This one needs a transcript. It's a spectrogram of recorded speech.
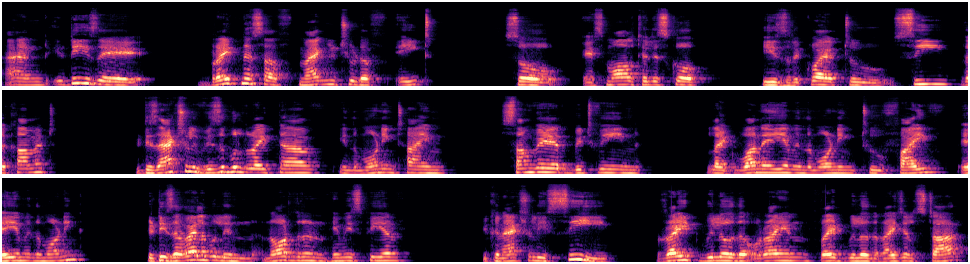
and it is a brightness of magnitude of 8. So a small telescope is required to see the comet. It is actually visible right now in the morning time somewhere between like 1 a.m. in the morning to 5 a.m. in the morning. It is available in northern hemisphere. You can actually see right below the Orion, right below the Rigel star.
